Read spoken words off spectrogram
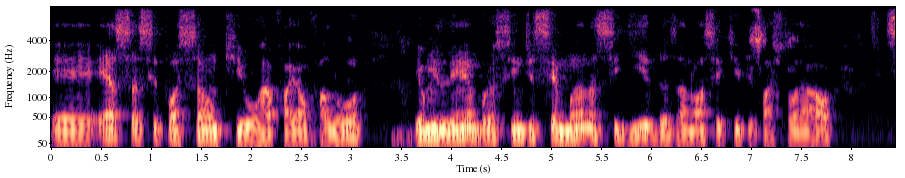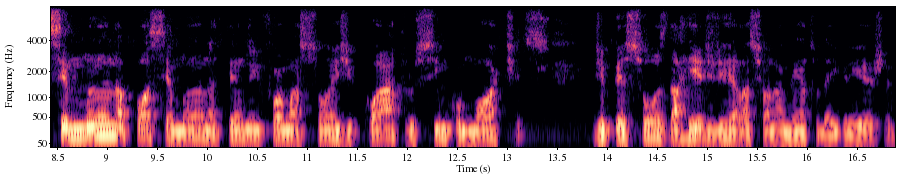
é, essa situação que o Rafael falou, eu me lembro assim de semanas seguidas a nossa equipe pastoral, semana após semana, tendo informações de quatro, cinco mortes de pessoas da rede de relacionamento da igreja,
